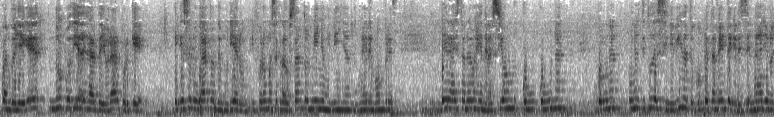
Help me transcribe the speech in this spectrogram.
cuando llegué no podía dejar de llorar porque en ese lugar donde murieron y fueron masacrados tantos niños y niñas, mujeres, hombres, ver a esta nueva generación con, con una con una, una actitud desinhibida completamente en el escenario, nos,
